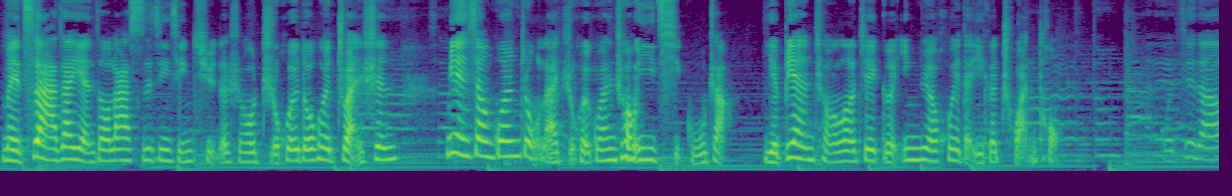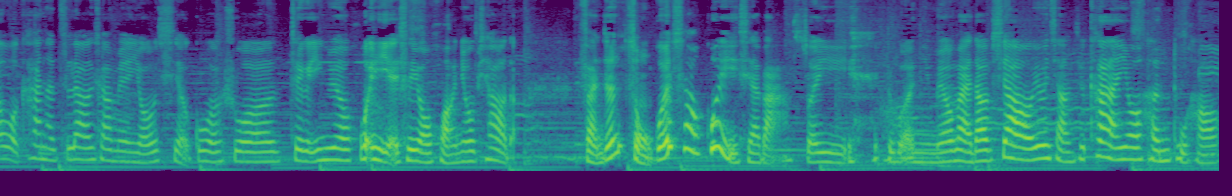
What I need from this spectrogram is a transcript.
每次啊，在演奏拉斯进行曲的时候，指挥都会转身面向观众来指挥观众一起鼓掌，也变成了这个音乐会的一个传统。我记得我看的资料上面有写过，说这个音乐会也是有黄牛票的，反正总归是要贵一些吧。所以，如果你没有买到票，又想去看，又很土豪。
